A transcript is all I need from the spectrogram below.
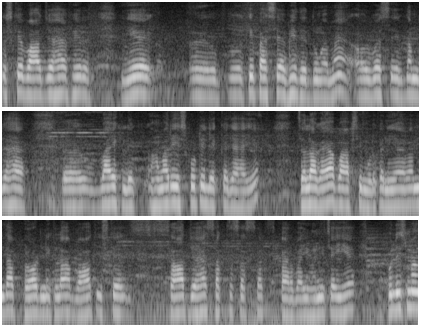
उसके बाद जो है, फिर ये के पैसे अभी दे दूँगा मैं। और बस एकदम जो है बाइक ले, हमारी स्कूटी लेकर जो है ये चला गया, वापसी मुड़ कर नहीं आया बंदा फ्रॉड निकला। बहुत इसके साथ जो है सख्त से सख्त कार्रवाई होनी चाहिए। पुलिस में अ,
